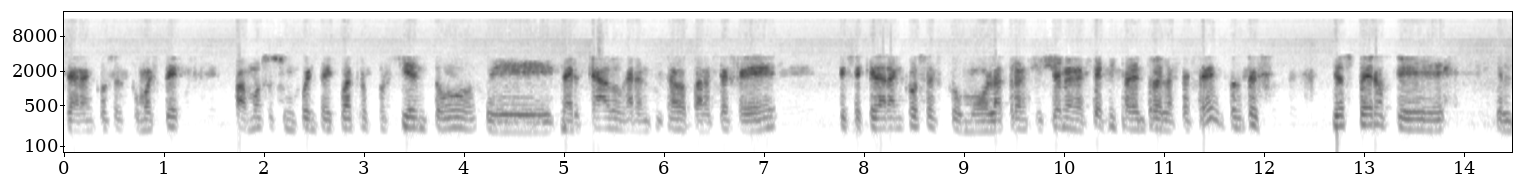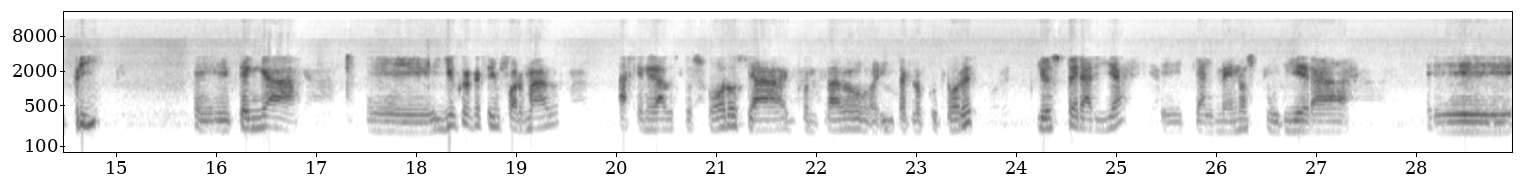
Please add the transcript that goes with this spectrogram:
quedaran cosas como este famoso 54% de mercado garantizado para CFE, que se quedaran cosas como la transición energética dentro de la CFE. Entonces, yo espero que el PRI eh, tenga eh, yo creo que se ha informado, ha generado estos foros, ya ha encontrado interlocutores. Yo esperaría eh, que al menos pudiera eh,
